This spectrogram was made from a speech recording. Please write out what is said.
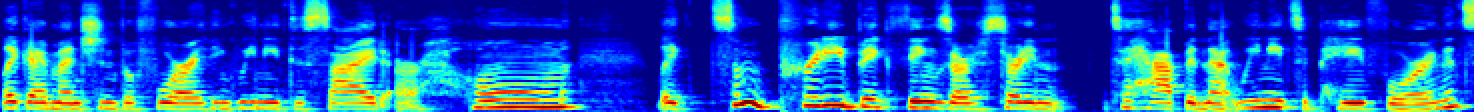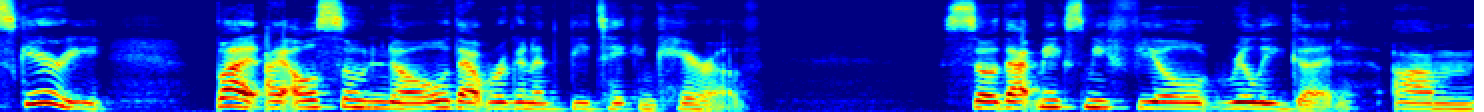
Like I mentioned before, I think we need to side our home. Like some pretty big things are starting to happen that we need to pay for, and it's scary. But I also know that we're going to be taken care of. So that makes me feel really good. Um,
